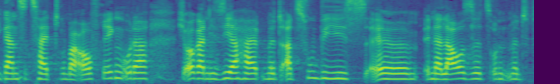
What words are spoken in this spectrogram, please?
die ganze Zeit drüber aufregen. Oder ich organisiere halt mit Azubis äh, in der Lausitz und mit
